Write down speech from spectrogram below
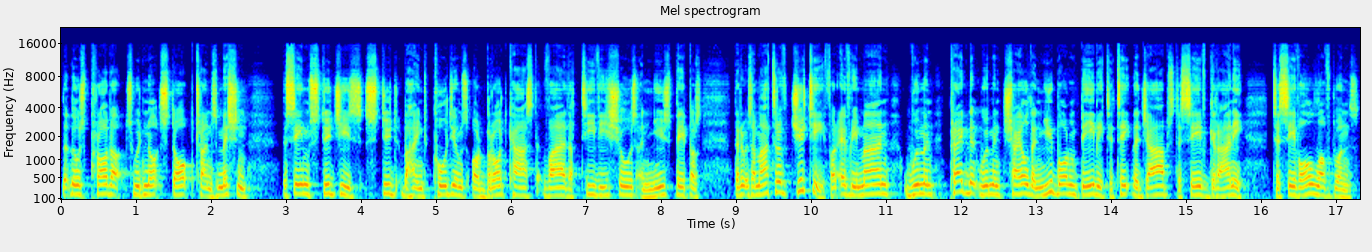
that those products would not stop transmission the same stooges stood behind podiums or broadcast via their TV shows and newspapers that it was a matter of duty for every man, woman, pregnant woman, child, and newborn baby to take the jabs to save granny, to save all loved ones.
